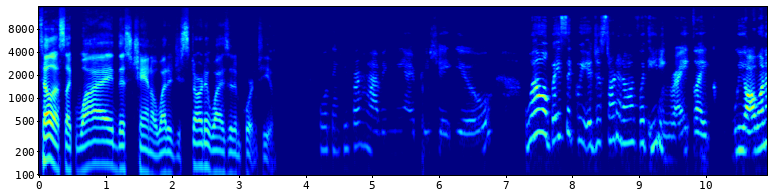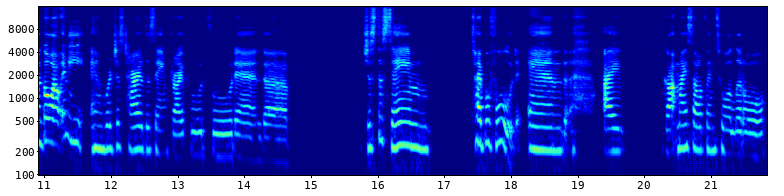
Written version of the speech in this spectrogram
Tell us like why this channel? Why did you start it? Why is it important to you? Well, thank you for having me. I appreciate you. Well, basically, it just started off with eating, right? Like we all want to go out and eat, and we're just tired of the same dry food, food, and uh, just the same type of food. And I got myself into a little,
